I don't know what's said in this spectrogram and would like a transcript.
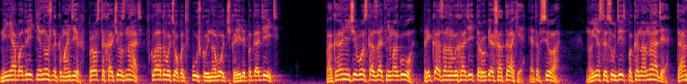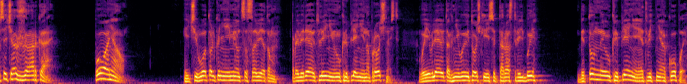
«Меня ободрить не нужно, командир. Просто хочу знать, вкладывать опыт в пушку и наводчика или погодить». «Пока ничего сказать не могу. Приказано выходить на рубеж атаки. Это все. Но если судить по канонаде, там сейчас жарко». «Понял». И чего только не имется советом. Проверяют линию укреплений на прочность, выявляют огневые точки и сектора стрельбы. Бетонные укрепления – это ведь не окопы.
